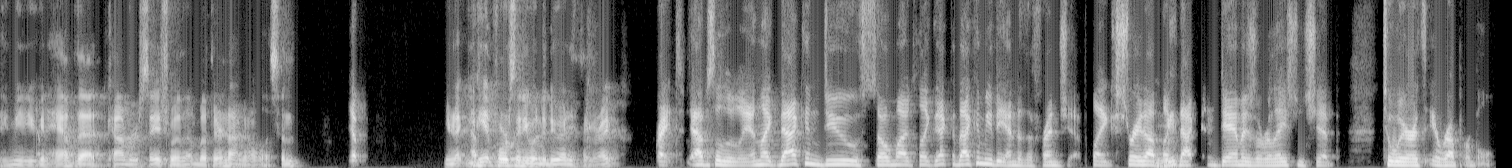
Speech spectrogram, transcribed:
I mean, you can have that conversation with them, but they're not going to listen. You're not, you can't force anyone to do anything, right? Right. Absolutely. And like that can do so much. Like that, that can be the end of the friendship. Like straight up, like Mhm. that can damage the relationship to where it's irreparable.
